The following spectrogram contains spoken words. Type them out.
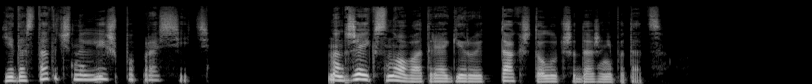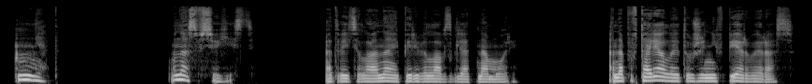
Ей достаточно лишь попросить. Но Джейк снова отреагирует так, что лучше даже не пытаться. «Нет, у нас все есть», — ответила она и перевела взгляд на море. Она повторяла это уже не в первый раз.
